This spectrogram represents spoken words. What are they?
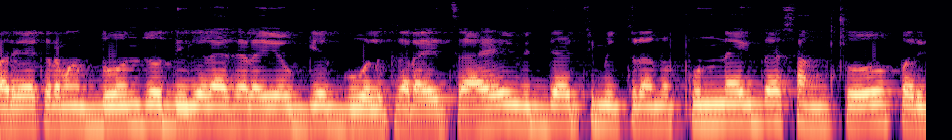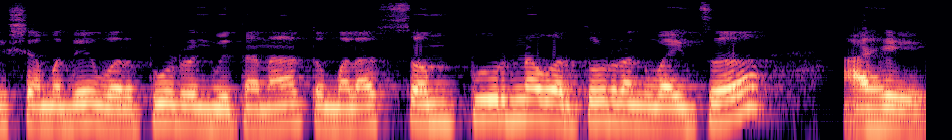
पर्याय क्रमांक दोन जो दिलेला आहे त्याला योग्य गोल करायचा आहे. विद्यार्थी मित्रांनो पुन्हा एकदा सांगतो परीक्षामध्ये वर्तुळ रंगविताना तुम्हाला संपूर्ण वर्तुळ रंगवायचं आहे.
